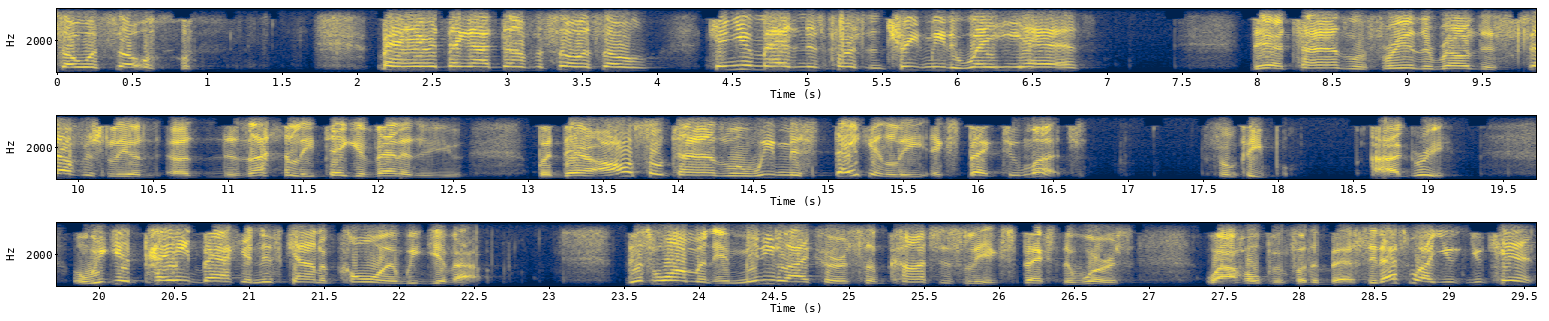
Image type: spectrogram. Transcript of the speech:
so and so. Man, everything I've done for so and so. Can you imagine this person treat me the way he has? There are times when friends and relatives selfishly or, or designedly take advantage of you. But there are also times when we mistakenly expect too much from people. I agree. When we get paid back in this kind of coin we give out. This woman and many like her subconsciously expects the worst while hoping for the best. See, that's why you, you can't,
